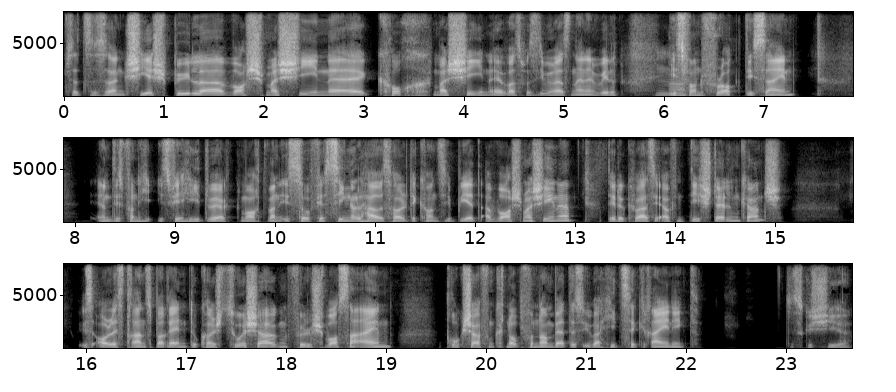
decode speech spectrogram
sozusagen Geschirrspüler, Waschmaschine, Kochmaschine, was weiß ich, wie man es nennen will, Na. ist von Frog Design und ist, von, ist für Heatwork gemacht worden, ist so für Single-Haushalte konzipiert. Eine Waschmaschine, die du quasi auf den Tisch stellen kannst, ist alles transparent, du kannst zuschauen, füllst Wasser ein, drückst auf den Knopf und dann wird es über Hitze gereinigt. das Geschirr.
